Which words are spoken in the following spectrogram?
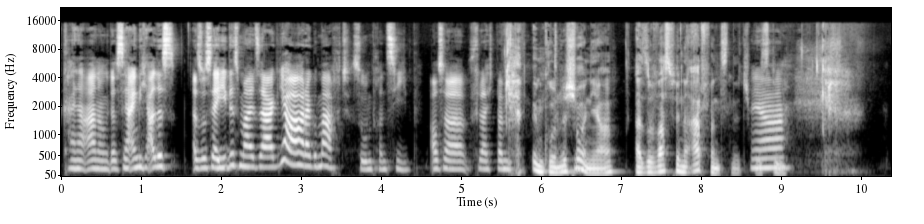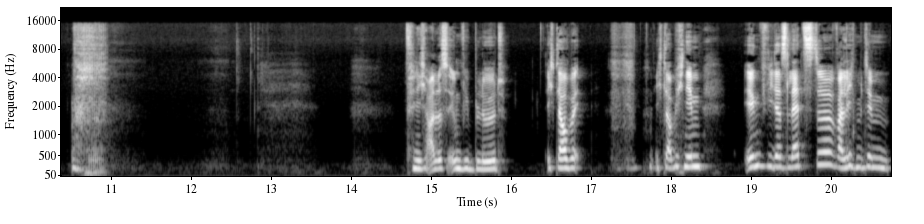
keine Ahnung, das ist ja eigentlich alles, also ist ja jedes Mal sagen, ja, hat er gemacht, so im Prinzip. Außer vielleicht beim Im Grunde schon, ja. Also was für eine Art von Snitch bist Ja. du? Finde ich alles irgendwie blöd. Ich glaube, ich glaube, ich nehme irgendwie das letzte, weil ich mit dem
